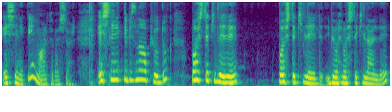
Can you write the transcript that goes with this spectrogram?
Eşlenik değil mi arkadaşlar? Eşlenikte biz ne yapıyorduk? Baştakileri baştakileri baştakilerle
